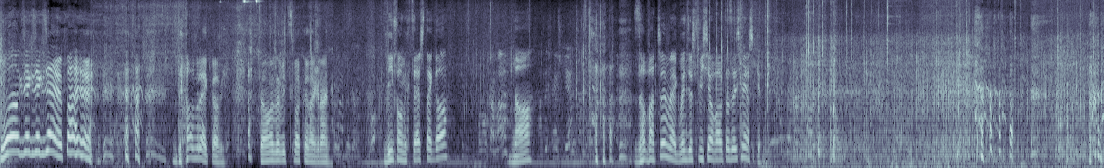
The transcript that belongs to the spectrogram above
Ło, gdzie, gdzie, gdzie? Panie! Dobre, Kobi. To może być spoko nagranie. Wifon, chcesz tego? No. A ze śmieszkiem? Zobaczymy, jak będziesz pisiował, to ze śmieszkiem.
